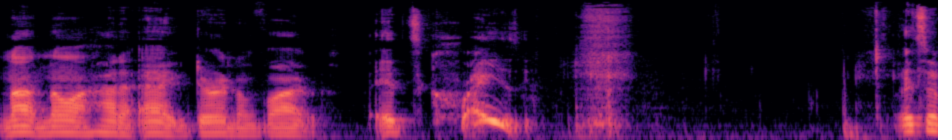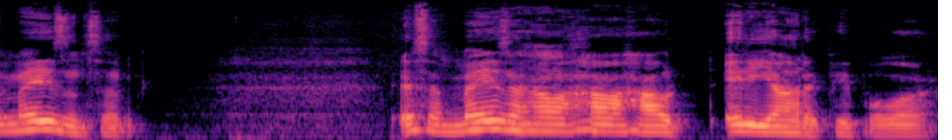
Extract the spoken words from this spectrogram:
not knowing how to act during the virus. It's crazy. It's amazing to me. It's amazing how how how idiotic people are.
